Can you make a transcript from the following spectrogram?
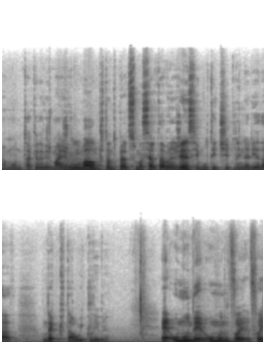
é? O mundo está cada vez mais global, portanto pede-se uma certa abrangência e multidisciplinariedade. Onde é que está o equilíbrio? É, o mundo, é, o mundo vai, foi,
